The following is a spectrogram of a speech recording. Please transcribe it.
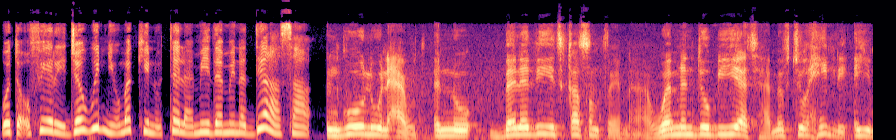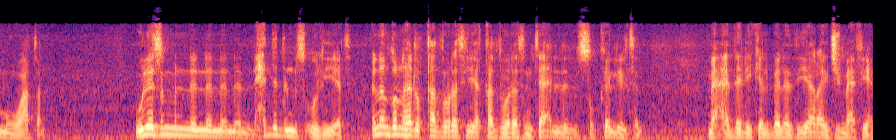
وتوفير جو يمكن التلاميذ من الدراسة. نقول ونعاود أنه بلدية قسنطينة ومندوبياتها مفتوحين لأي مواطن. ولازم نحدد المسؤوليات. أنا نظن هذه القاذورات هي قاذورات نتاع السكان اللي تم. مع ذلك البلديه راه يتجمع فيهم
